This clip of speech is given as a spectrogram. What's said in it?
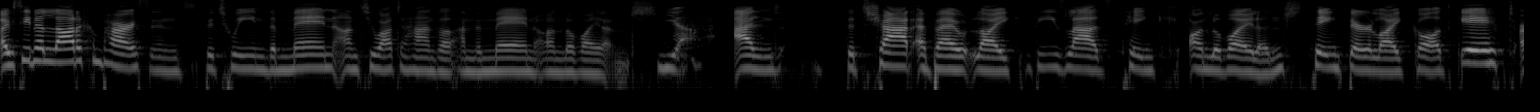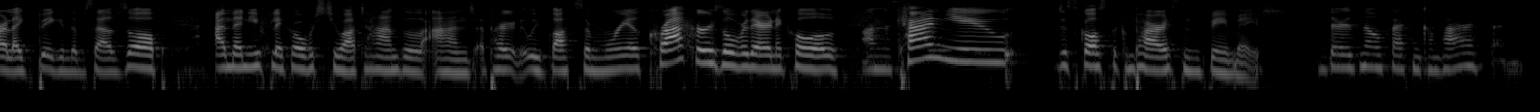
I've seen a lot of comparisons between the men on Too Hot to Handle and the men on Love Island. Yeah. and the chat about like these lads think on Love Island think they're like God's gift or like bigging themselves up and then you flick over to Too Hot to Handle and apparently we've got some real crackers over there Nicole Honestly, can you discuss the comparisons being made there's no fucking comparison.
